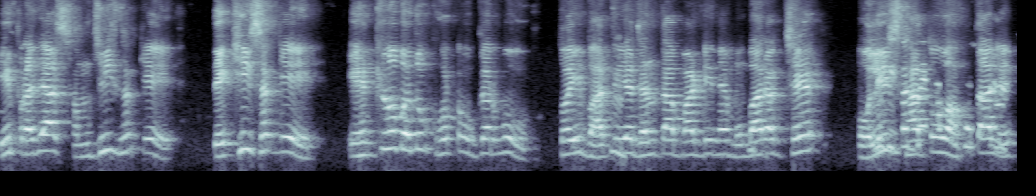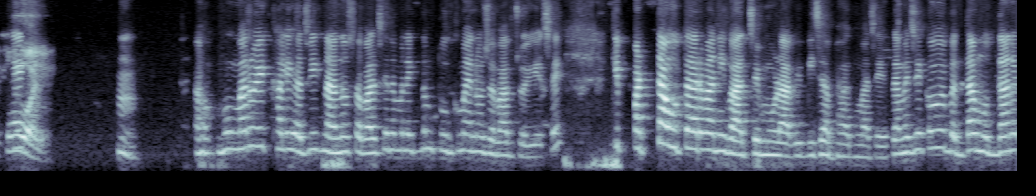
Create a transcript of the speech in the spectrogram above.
એ પ્રજા સમજી શકે દેખી શકે એટલું બધું ખોટું કરવું તો એ ભારતીય જનતા પાર્ટીને મુબારક છે. પોલીસ ખાતું હપ્તા લેતું હોય. હું, મારો એક ખાલી હજી એક નાનો સવાલ છે અને મને એકદમ ટૂંકમાં એનો જવાબ જોઈએ છે કે પટ્ટા ઉતારવાની વાત જે મૂળ આવી બીજા ભાગમાં છે. તમે જે કહ્યું એ બધા મુદ્દાને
